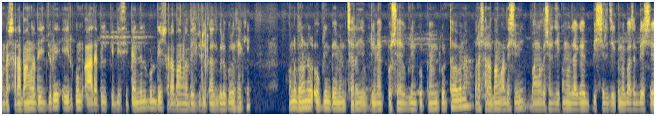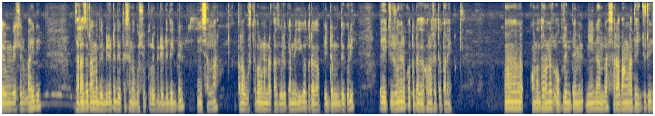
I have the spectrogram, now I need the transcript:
আমরা সারা বাংলাদেশ জুড়ে এইরকম আর অ্যাপেল পিবিসি প্যানেল বোর্ড দিয়ে সারা বাংলাদেশ জুড়ে কাজগুলো করে থাকি। কোনো ধরনের অগ্রিম পেমেন্ট ছাড়াই, অগ্রিম এক পয়সায় অগ্রিম পেমেন্ট করতে হবে না। তারা সারা বাংলাদেশেই বাংলাদেশের যে কোনো জায়গায়, বিশ্বের যে কোনো বাসের দেশে এবং দেশের বাইরে, যারা যারা আমাদের ভিডিওটি দেখতেছেন, অবশ্যই পুরো ভিডিওটি দেখবেন ইনশাল্লাহ তারা বুঝতে পারবেন আমরা কাজগুলো কেমনি কী, কত টাকা ফিটের মধ্যে করি বা একটি রুমের কত টাকা খরচ হতে পারে। কোনো- কোনো ধরনের অগ্রিম পেমেন্ট নিই না আমরা, সারা বাংলাদেশ জুড়ে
